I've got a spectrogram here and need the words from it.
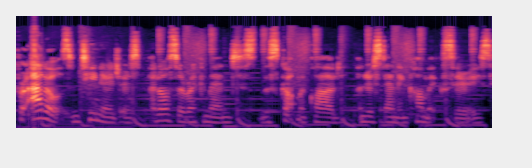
For adults and teenagers, I'd also recommend the Scott McCloud Understanding Comics series.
